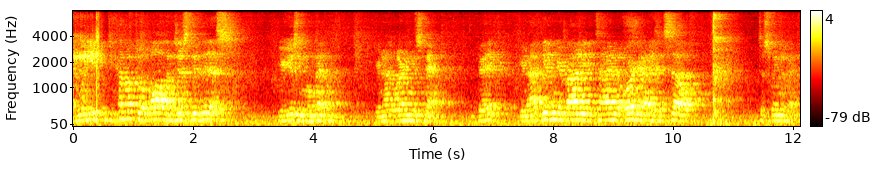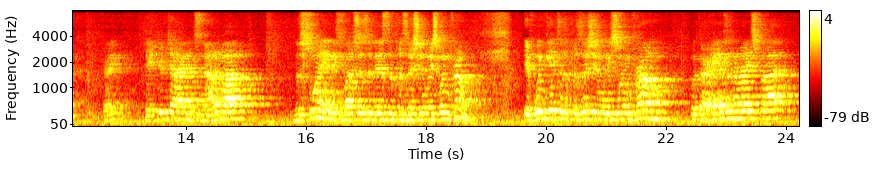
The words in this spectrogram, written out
And when you, come up to a ball and just do this, you're using momentum. You're not learning to snap. Okay? You're not giving your body the time to organize itself to swing the bat. Okay? Take your time. It's not about the swing as much as it is the position we swing from. If we get to the position we swing from with our hands in the right spot,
